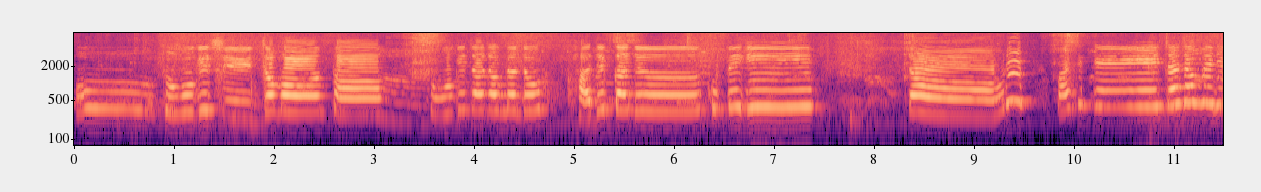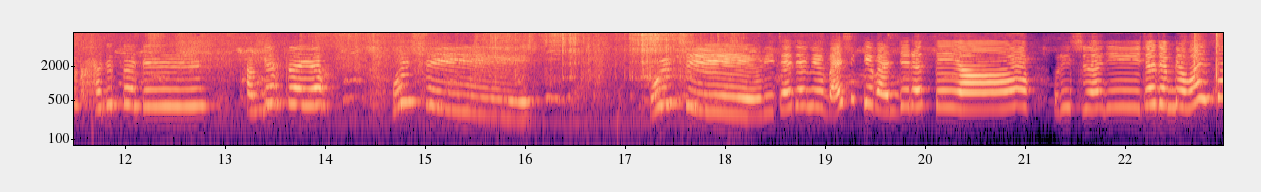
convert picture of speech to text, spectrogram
오 동욱이 진짜 많다. 동욱이 짜장면도 가득가득. 곱빼기. 자 우리 맛있게 짜장면이 가득가득. 담겼어요. 옳지. 옳지. 우리 짜장면 맛있게 만들었대요 수환이 짜장면 완성!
